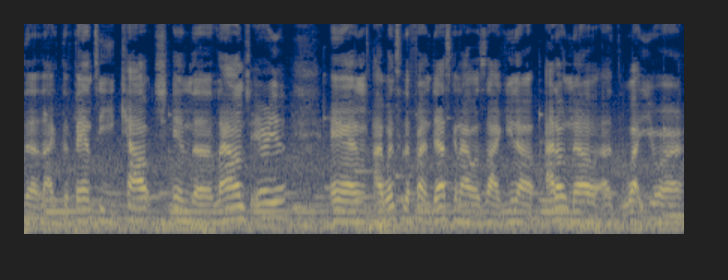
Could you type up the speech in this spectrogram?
the like the fancy couch in the lounge area. And I went to the front desk and I was like, you know, I don't know uh, what your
